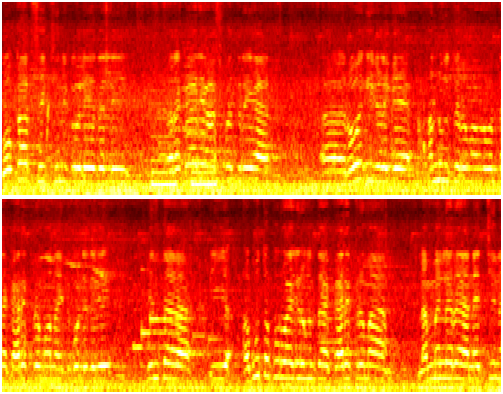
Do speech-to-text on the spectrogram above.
ಗೋಕಾಕ್ ಶೈಕ್ಷಣಿಕ ವಲಯದಲ್ಲಿ ಸರ್ಕಾರಿ ಆಸ್ಪತ್ರೆಯ ರೋಗಿಗಳಿಗೆ ಹಣ್ಣು ವಿತರಣೆ ಮಾಡುವಂಥ ಕಾರ್ಯಕ್ರಮವನ್ನು ಇಟ್ಟುಕೊಂಡಿದ್ದೀವಿ. ಇಂಥ ಈ ಅಭೂತಪೂರ್ವವಾಗಿರುವಂಥ ಕಾರ್ಯಕ್ರಮ ನಮ್ಮೆಲ್ಲರ ನೆಚ್ಚಿನ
